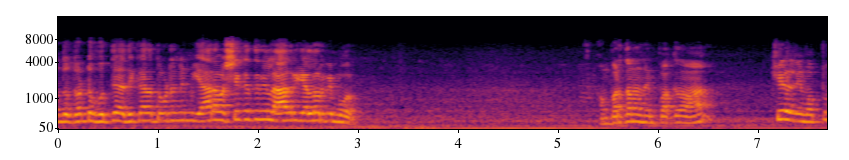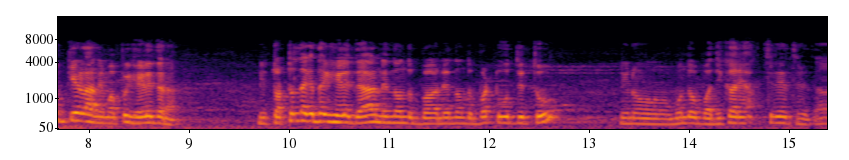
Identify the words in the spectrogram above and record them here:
ಒಂದು ದೊಡ್ಡ ಹುದ್ದೆ ಅಧಿಕಾರ ತೊಗೊಂಡ್ರೆ ನಿಮ್ಗೆ ಯಾರ ಅವಶ್ಯಕತೆ ಇಲ್ಲ. ಆದ್ರೆ ಎಲ್ಲರೂ ನಿಮ್ಮವ್ರು. ಅವ್ನು ಬರ್ತಾನ ನಿಮ್ಮ ಪಕ್ಕದ ಕೇಳಿ, ನಿಮ್ಮ ಅಪ್ಪಗೆ ಕೇಳ, ನಿಮ್ಮ ಅಪ್ಪಗೆ ಹೇಳಿದ್ದಾನ. ನೀ ತೊಟ್ಟಲ್ದಾಗಿದ್ದಾಗ ಹೇಳಿದ್ದ ನಿನ್ನೊಂದು ಬ, ನಿನ್ನೊಂದು ಬಟ್ ಉದ್ದಿತ್ತು, ನೀನು ಮುಂದೆ ಒಬ್ಬ ಅಧಿಕಾರಿ ಆಗ್ತೀರಿ ಅಂತ ಹೇಳಿದ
